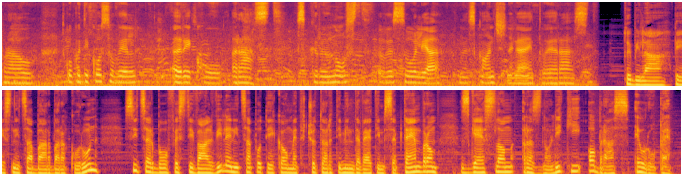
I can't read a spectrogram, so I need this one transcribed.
Pravi, tako kot je Kosovel rekel, rast, skrivnost vesolja, neskončnega in to je rast. To je bila pesnica Barbara Korun. Sicer bo festival Vilenica potekal med 4. in 9. septembrom z geslom Raznoliki obraz Evrope.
